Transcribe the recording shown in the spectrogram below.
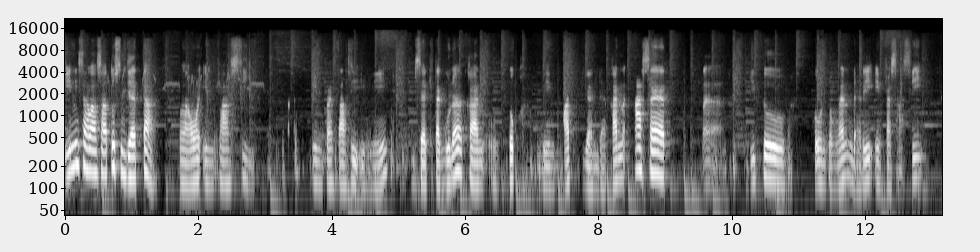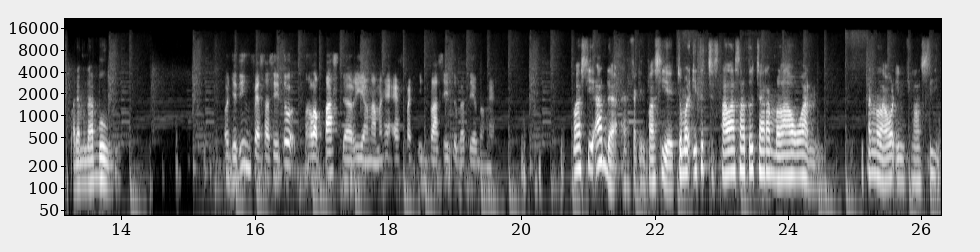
ini salah satu senjata melawan inflasi investasi ini bisa kita gunakan untuk melipat gandakan aset nah itu keuntungan dari investasi pada menabung Oh jadi investasi itu terlepas dari yang namanya efek inflasi itu berarti ya bang ya? masih ada efek inflasi ya. Cuman itu salah satu cara melawan. Kita ngelawan inflasi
